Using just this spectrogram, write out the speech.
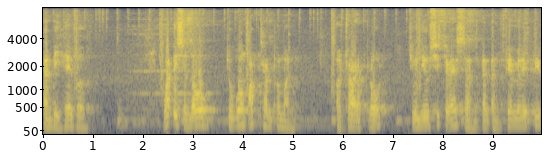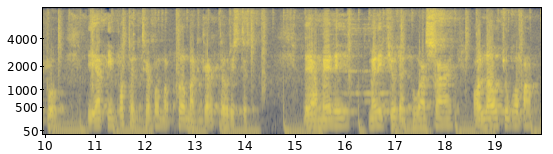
and behavior. What is a low to warm up temperament? a dry approach to new situations and unfamiliar people is an important temperament characteristic. There are many, many children who are shy or low to warm up,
